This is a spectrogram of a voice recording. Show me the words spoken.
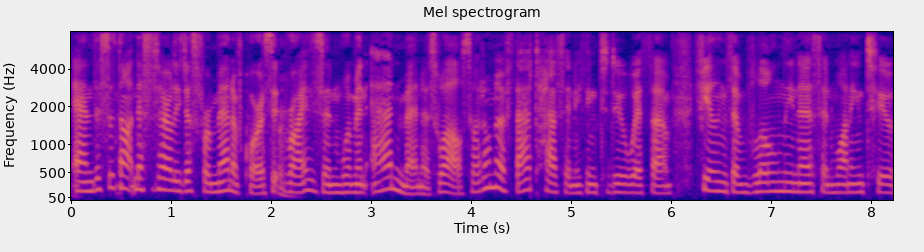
And this is not necessarily just for men, of course. Uh-huh. It rises in women and men as well. So I don't know if that has anything to do with um, feelings of loneliness and wanting to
